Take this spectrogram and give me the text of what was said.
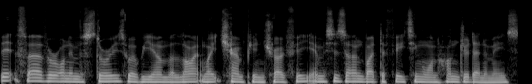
Bit further on in the stories where we earn the lightweight champion trophy and this is earned by defeating 100 enemies.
